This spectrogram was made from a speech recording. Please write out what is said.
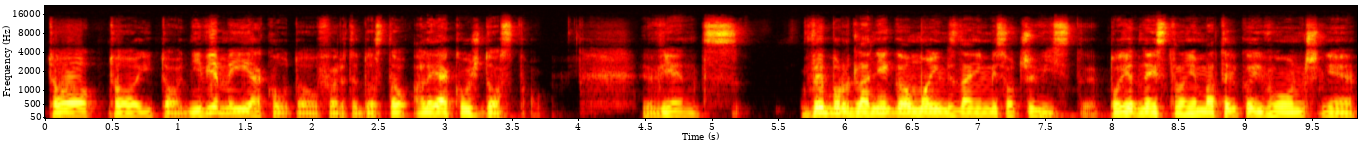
to, to i to. Nie wiemy jaką to ofertę dostał, ale jakąś dostał. Więc wybór dla niego moim zdaniem jest oczywisty. Po jednej stronie ma tylko i wyłącznie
